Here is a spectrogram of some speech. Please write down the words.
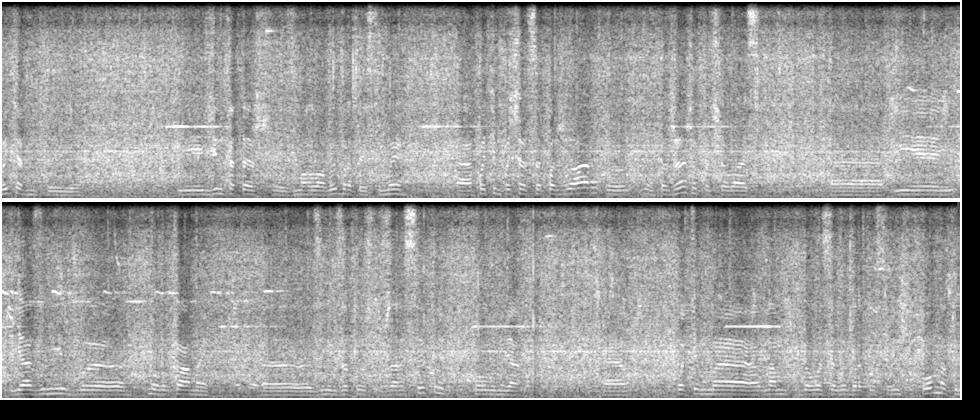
витягнути її. І жінка теж змогла вибратись. Ми, е, потім почався пожар, е, ну, пожежа почалась. Е, І я зумів ну, руками зміг загасити полум'я. Потім нам вдалося вибратися в іншу кімнату,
